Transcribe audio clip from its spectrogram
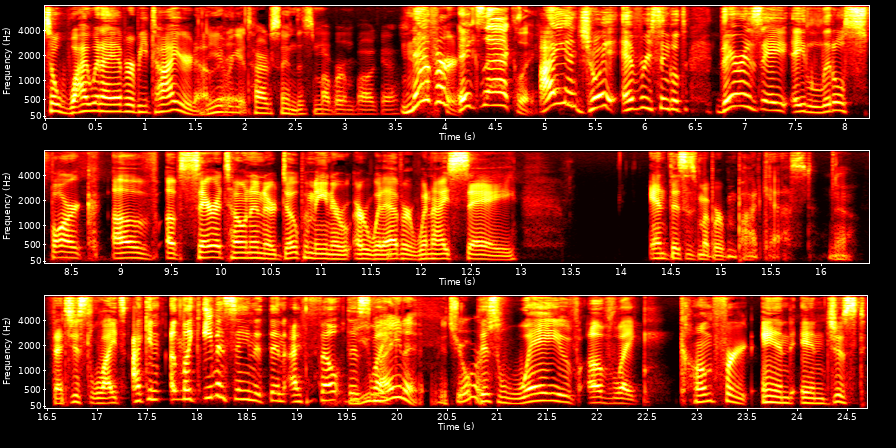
So why would I ever be tired of Do you ever it? get tired of saying this is my bourbon podcast? Never. Exactly. I enjoy it every single time. There is a a little spark of of serotonin or dopamine or or whatever when I say, and this is my bourbon podcast. Yeah. That just lights. I can uh, like even saying it. Then I felt this you like made it. It's yours. this wave of like comfort and and just,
